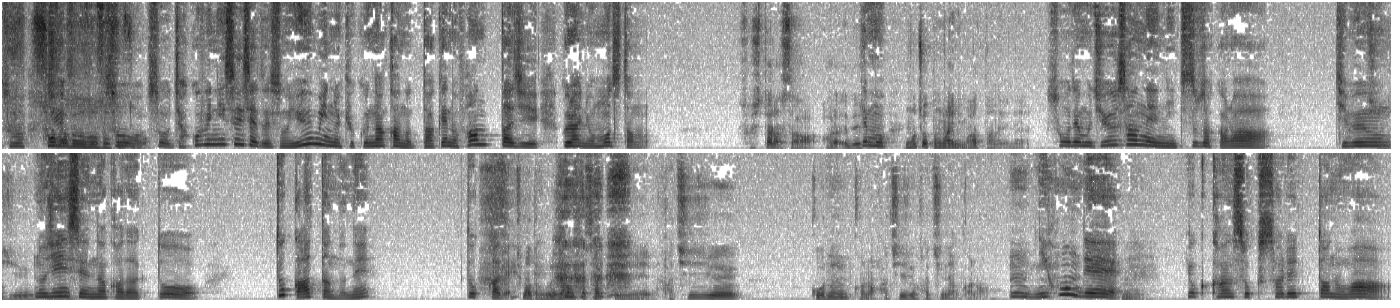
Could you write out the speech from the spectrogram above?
そそうそうそうそうそうそう。ジャコビニ彗星ってそのユーミンの曲中のだけのファンタジーぐらいに思ってたの。そしたらさあれででももうちょっと前にもあったんだよね。そうでも13年に一度だから自分の人生の中だとどっかあったんだね。どっかで。ちょっと待って俺なんかさっきね 85年かな？88年かな？うん日本でよく観測されたのは、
